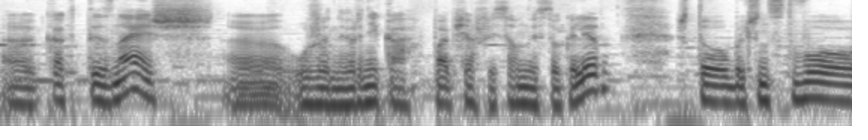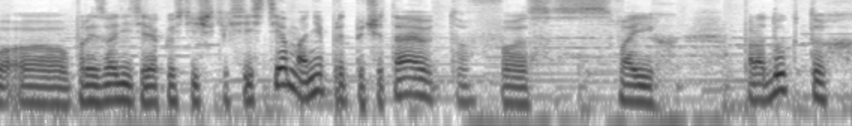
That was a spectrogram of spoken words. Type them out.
Э, как ты знаешь, уже наверняка пообщавшись со мной столько лет, что большинство производителей акустических систем, они предпочитают в своих продуктах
